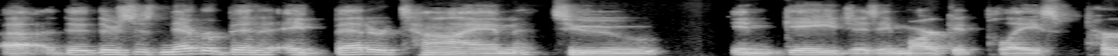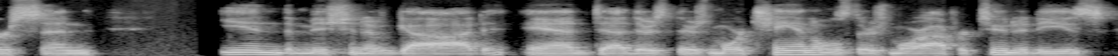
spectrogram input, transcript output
uh, th- there's just never been a better time to engage as a marketplace person in the mission of God. And uh, there's there's more channels, there's more opportunities,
